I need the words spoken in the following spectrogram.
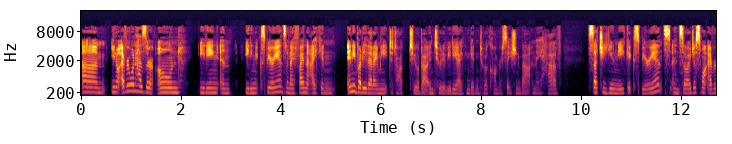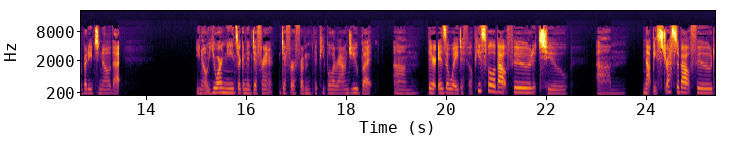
um, you know everyone has their own eating and eating experience, and I find that I can anybody that I meet to talk to about intuitive eating, I can get into a conversation about, and they have such a unique experience, and so I just want everybody to know that you know your needs are going to different differ from the people around you, but um, there is a way to feel peaceful about food, to um, not be stressed about food,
